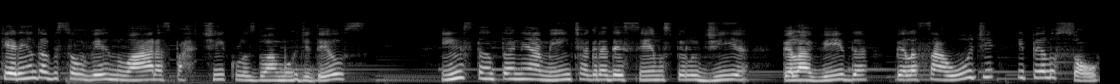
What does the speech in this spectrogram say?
querendo absorver no ar as partículas do amor de Deus? Instantaneamente agradecemos pelo dia, pela vida, pela saúde e pelo sol.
